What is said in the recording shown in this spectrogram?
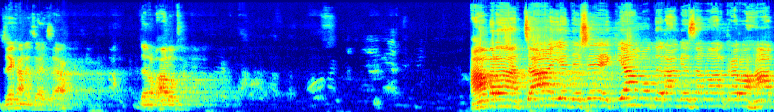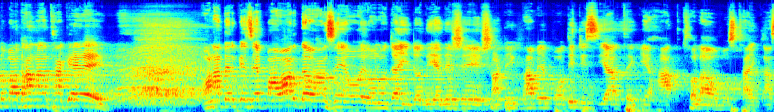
যেখানে যায় যাক যেন ভালো থাকে। আমরা চাই এ দেশে কিয়ামতের আগে যেন আর কারও হাত বাঁধা না থাকে। ওনাদেরকে যে পাওয়ার দেওয়া আছে, ওই অনুযায়ী যদি এদেশে সঠিকভাবে প্রতিটি চেয়ার থেকে হাত খোলা অবস্থায় কাজ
